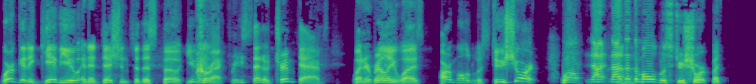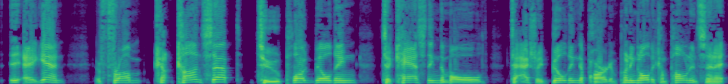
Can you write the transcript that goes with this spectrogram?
we're going to give you in addition to this boat, you Correct. free set of trim tabs. When it really was our mold was too short. Well, not not that the mold was too short, but uh, again, from co- concept to plug building to casting the mold to actually building the part and putting all the components in it,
